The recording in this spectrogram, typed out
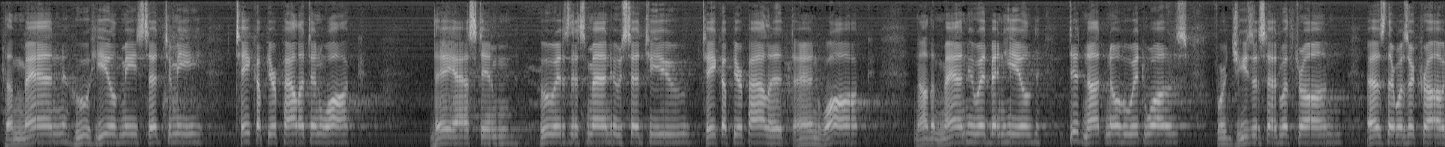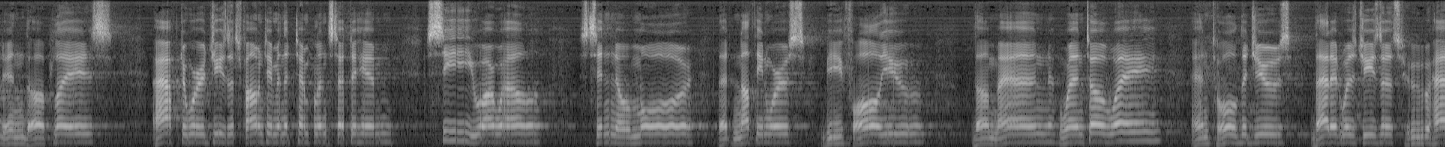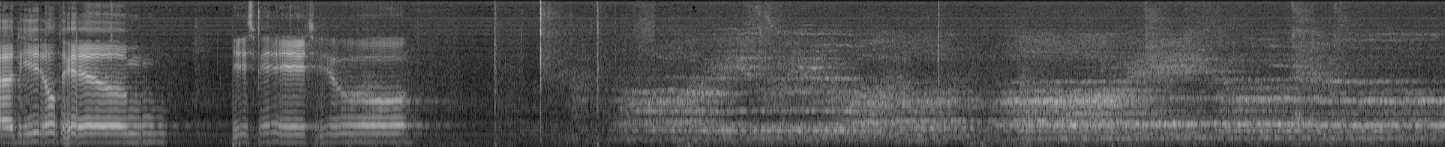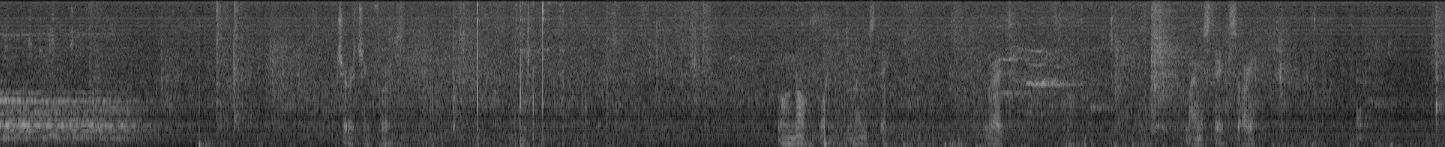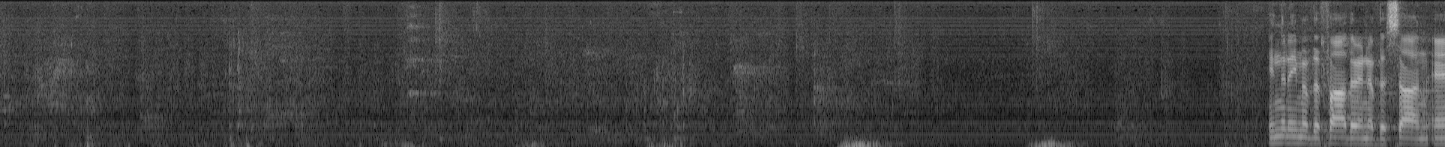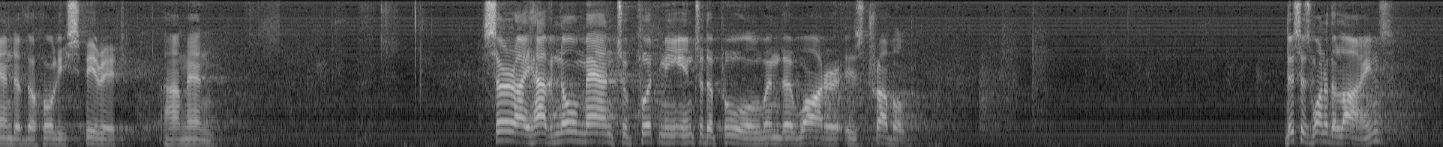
the man who healed me said to me, Take up your pallet and walk. They asked him, Who is this man who said to you, Take up your pallet and walk? Now the man who had been healed did not know who it was, for Jesus had withdrawn, as there was a crowd in the place. Afterward, Jesus found him in the temple and said to him, See, you are well. Sin no more, that nothing worse befall you. The man went away and told the Jews that it was Jesus who had healed him. Peace be to you. In the name of the Father, and of the Son, and of the Holy Spirit. Amen. Sir, I have no man to put me into the pool when the water is troubled. This is one of the lines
